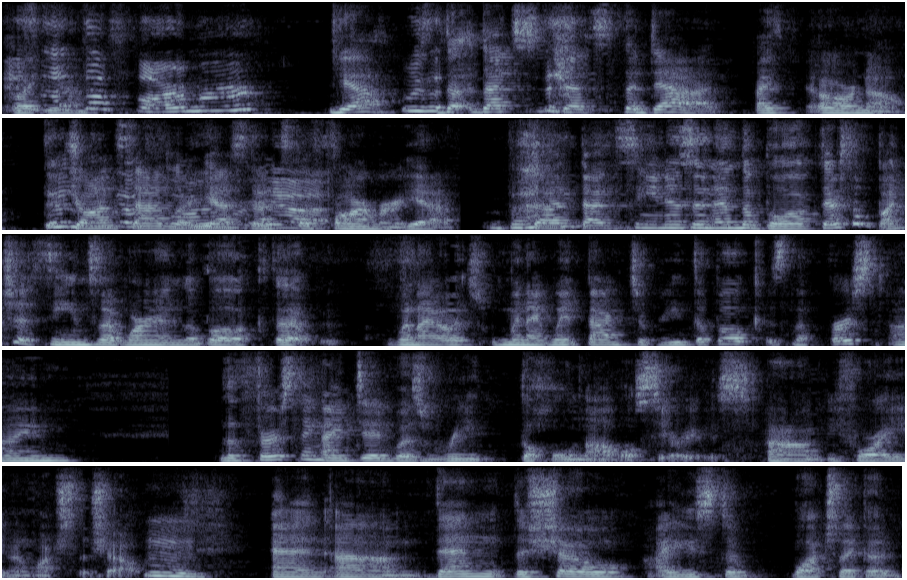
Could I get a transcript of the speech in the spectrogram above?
Is but that yeah, the farmer? yeah, Th- that's that's the dad. I or no, There's John like Sadler. yes, that's yeah. the farmer. Yeah, But- that that scene isn't in the book. There's a bunch of scenes that weren't in the book that when I was when I went back to read the book is the first time. The first thing I did was read the whole novel series um, before I even watched the show, Mm, and um, then the show I used to watch like a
